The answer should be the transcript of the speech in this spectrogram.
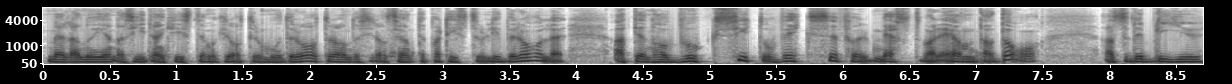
mellan å ena sidan kristdemokrater och moderater och å andra sidan centerpartister och liberaler. Att den har vuxit och växer för mest varenda dag. Alltså det blir ju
